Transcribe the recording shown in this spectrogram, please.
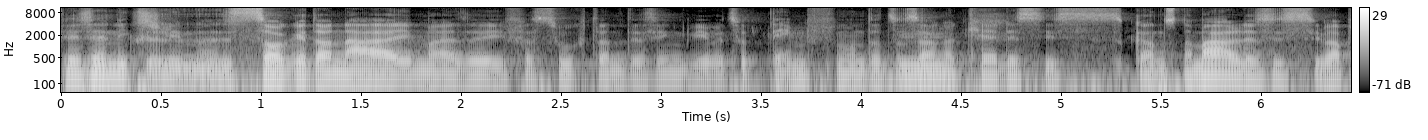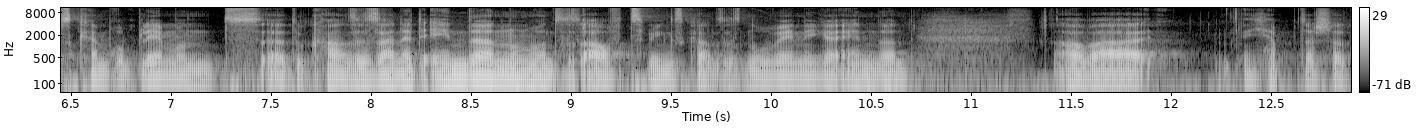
das ist ja nichts Das Schlimmes. sage dann auch immer. Also ich versuche dann das irgendwie zu dämpfen und dann zu sagen, Mhm. okay, das ist ganz normal, das ist überhaupt kein Problem und äh, du kannst es auch nicht ändern und wenn du es aufzwingst, kannst du es nur weniger ändern. Aber ich habe da schon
